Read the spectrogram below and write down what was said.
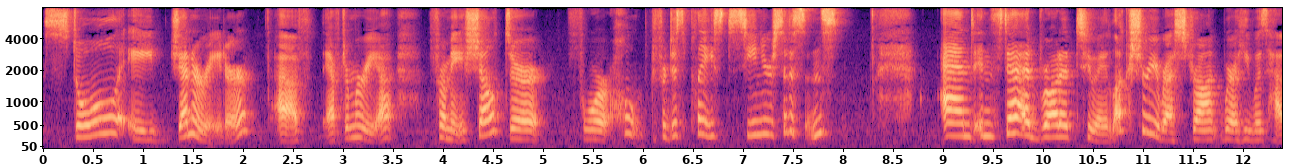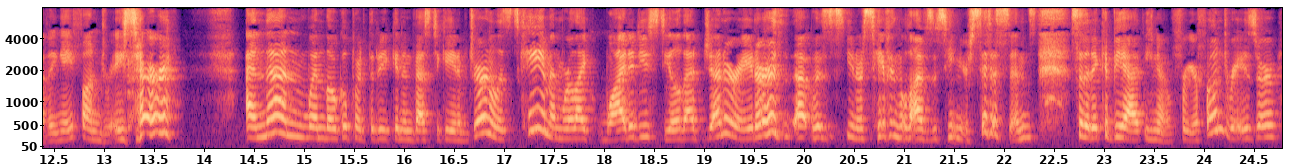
stole a generator uh, after Maria from a shelter for home for displaced senior citizens, and instead brought it to a luxury restaurant where he was having a fundraiser. And then when local Puerto Rican investigative journalists came and were like, why did you steal that generator that was, you know, saving the lives of senior citizens so that it could be at, you know, for your fundraiser?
